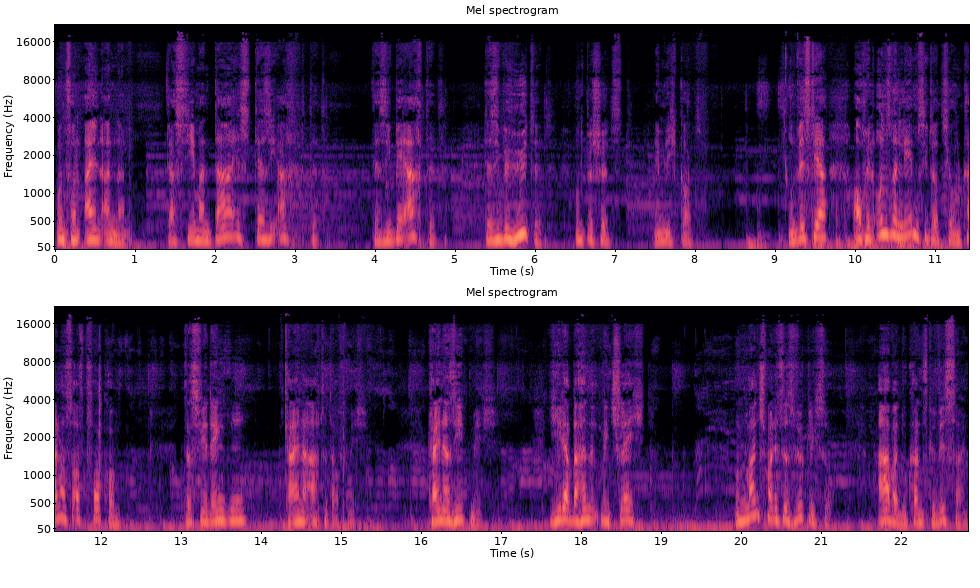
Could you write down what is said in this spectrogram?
und von allen anderen, dass jemand da ist, der sie achtet, der sie beachtet, der sie behütet und beschützt, nämlich Gott. Und wisst ihr, auch in unseren Lebenssituationen kann es oft vorkommen, dass wir denken, keiner achtet auf mich, keiner sieht mich, jeder behandelt mich schlecht, und manchmal ist es wirklich so. Aber du kannst gewiss sein,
